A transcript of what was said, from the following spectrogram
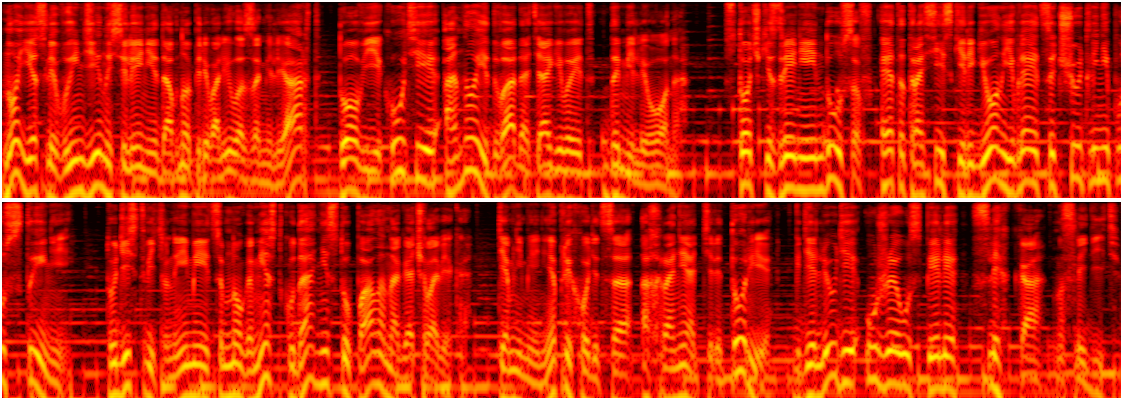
Но если в Индии население давно перевалило за миллиард, то в Якутии оно едва дотягивает до миллиона. С точки зрения индусов, этот российский регион является чуть ли не пустыней. Тут действительно имеется много мест, куда не ступала нога человека. Тем не менее, приходится охранять территории, где люди уже успели слегка наследить.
